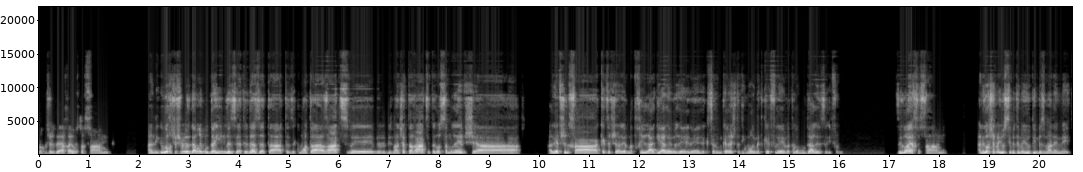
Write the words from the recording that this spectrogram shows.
לא חושב שזה היה רעיון חכם. אני גם לא חושב שהם היו לגמרי מודעים לזה, אתה יודע, זה, אתה, אתה, זה כמו אתה רץ, ובזמן שאתה רץ, אתה לא שם לב שהלב שלך, הקצב של הלב מתחיל להגיע לקצבים כאלה שאתה תגמור עם התקף לב, אתה לא מודע לזה לפעמים. זה לא היה חכם. אני לא חושב שהם היו עושים את זה עם היהודים בזמן אמת.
